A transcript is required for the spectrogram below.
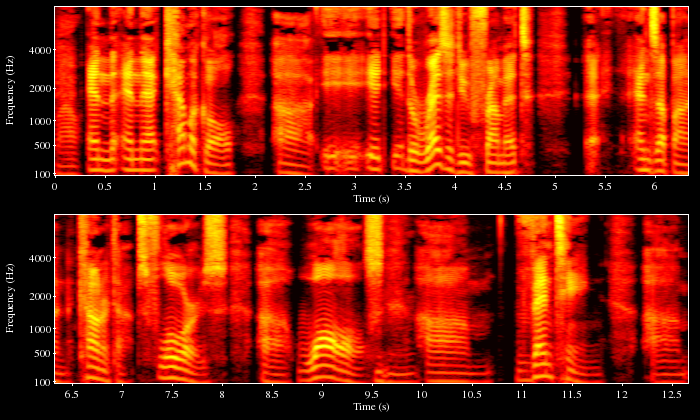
Wow. and and that chemical, uh, it, it the residue from it uh, ends up on countertops, floors, uh, walls, Mhm. um, venting, um,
